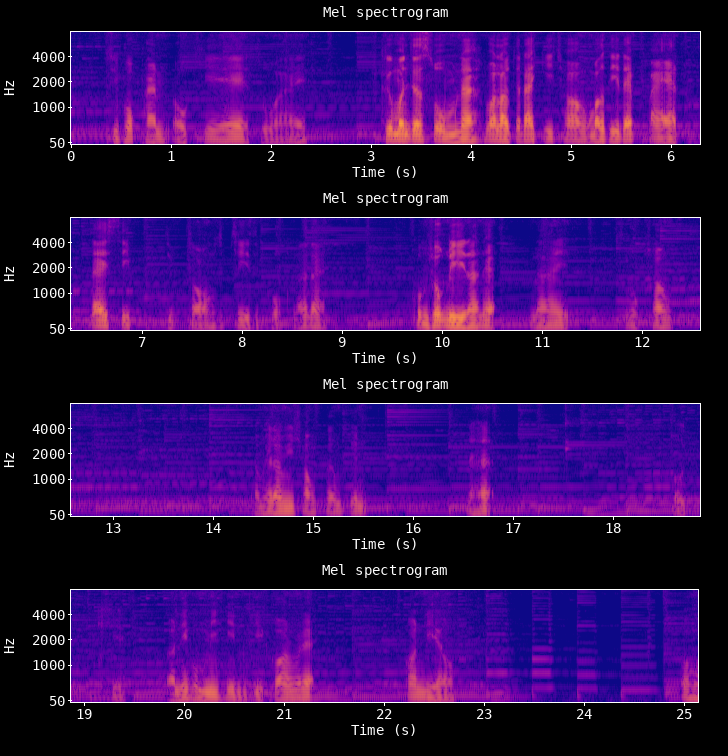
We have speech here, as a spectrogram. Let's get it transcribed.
16แผ่นโอเค สวย คือมันจะสุ่มนะ ว่าเราจะได้กี่ช่อง บางทีได้ 8 ได้ 10 12 14 16 แล้วแต่ผมโชคดีนะเนี่ย ได้ 16 ช่องทำให้เรามีช่องเพิ่มขึ้น นะฮะ โอเค ตอนนี้ผมมีหินกี่ก้อนวะเนี่ย ก้อนเดียว โอ้โห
